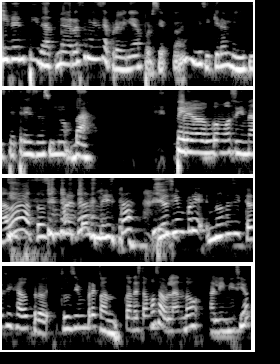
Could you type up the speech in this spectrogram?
Identidad. Me agarraste muy desaprevenida, por cierto. ¿eh? Ni siquiera me dijiste 3, 2, 1, va. Pero, Pero, como si nada, tú siempre estás lista. Yo siempre, no sé si te has fijado, pero tú siempre cuando, cuando estamos hablando al inicio,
